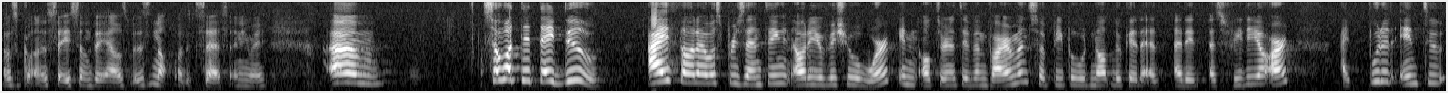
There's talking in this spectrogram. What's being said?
I was gonna say something else, but it's not what it says anyway. Um, so what did they do? I thought I was presenting an audiovisual work in an alternative environment so people would not look at, at, at it as video art. I put it into,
